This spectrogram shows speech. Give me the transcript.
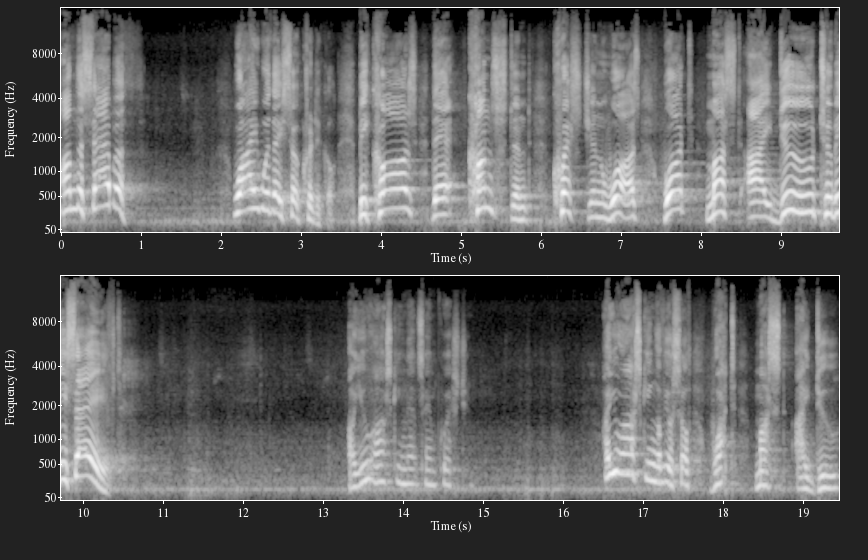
on the Sabbath? Why were they so critical? Because their constant question was, What must I do to be saved? Are you asking that same question? Are you asking of yourself, What must I do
